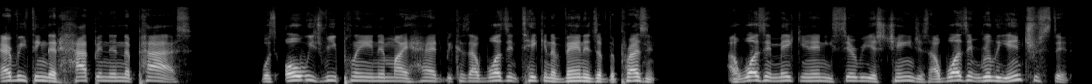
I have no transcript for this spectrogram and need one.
everything that happened in the past was always replaying in my head because I wasn't taking advantage of the present. I wasn't making any serious changes. I wasn't really interested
